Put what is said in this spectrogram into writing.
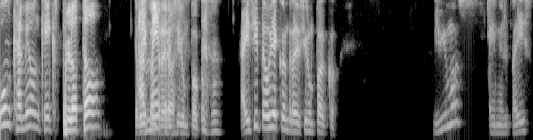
un camión que explotó Te voy a, a contradecir un metros. poco. Ahí sí te voy a contradecir un poco. Vivimos en el país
